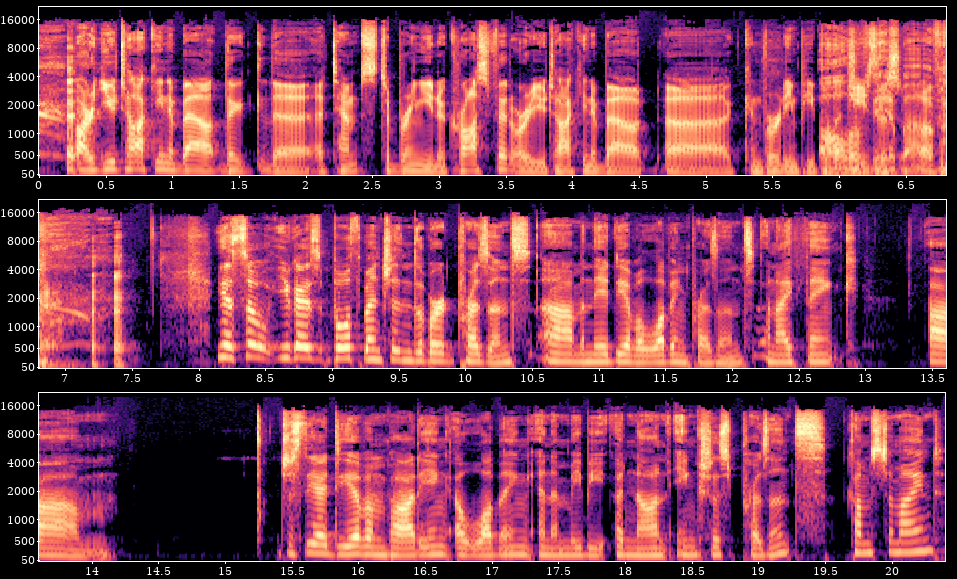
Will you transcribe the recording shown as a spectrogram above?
are you talking about the the attempts to bring you to CrossFit, or are you talking about uh, converting people All to of the Jesus? above. Okay. Yeah, so you guys both mentioned the word presence um, and the idea of a loving presence. And I think um, just the idea of embodying a loving and a maybe a non anxious presence comes to mind,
